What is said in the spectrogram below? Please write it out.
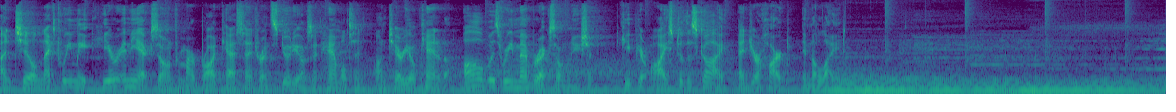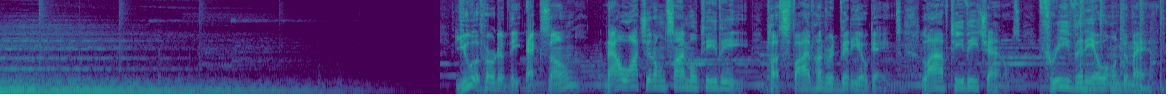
Until next we meet here in the X Zone from our broadcast center and studios in Hamilton, Ontario, Canada, always remember X Zone Nation. Keep your eyes to the sky and your heart in the light. You have heard of the X Zone? Now watch it on Simul TV, plus 500 video games, live TV channels, free video on demand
